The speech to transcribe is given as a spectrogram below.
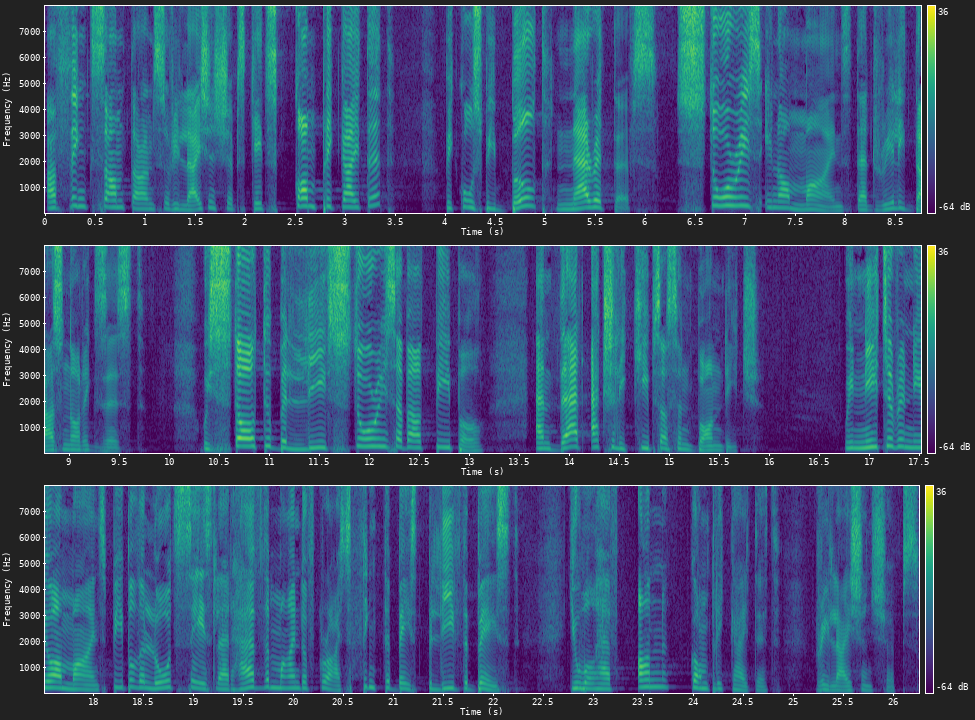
I think sometimes relationships gets complicated because we build narratives, stories in our minds that really does not exist. We start to believe stories about people and that actually keeps us in bondage. We need to renew our minds. People, the Lord says that have the mind of Christ, think the best, believe the best. You will have uncomplicated relationships.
